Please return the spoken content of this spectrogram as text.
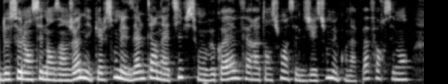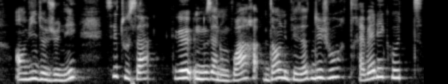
de se lancer dans un jeûne? Et quelles sont les alternatives si on veut quand même faire attention à cette digestion mais qu'on n'a pas forcément envie de jeûner? C'est tout ça que nous allons voir dans l'épisode du jour. Très belle écoute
